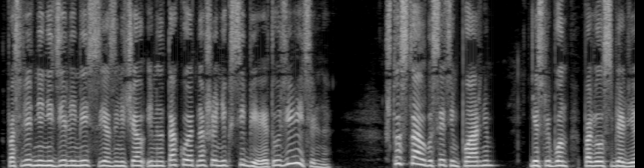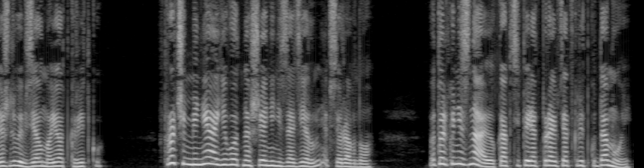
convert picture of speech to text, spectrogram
В последние недели и месяцы я замечал именно такое отношение к себе. Это удивительно. Что стало бы с этим парнем, если бы он повел себя вежливо и взял мою открытку? Впрочем, меня его отношение не задело, мне все равно. Вот только не знаю, как теперь отправить открытку домой.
